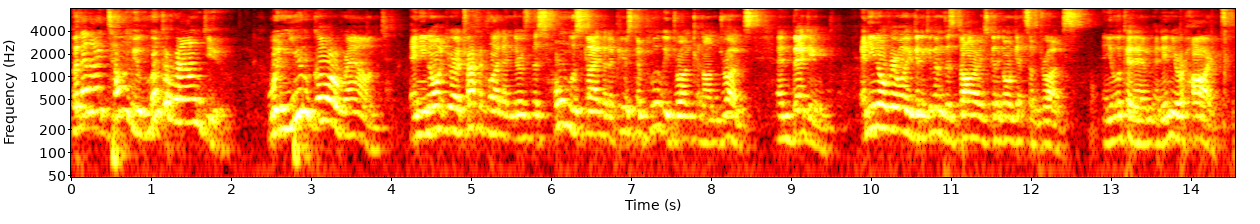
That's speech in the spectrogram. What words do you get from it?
But then I tell you, look around you. When you go around and you know what, you're at a traffic light and there's this homeless guy that appears completely drunk and on drugs and begging, and you know very well you're going to give him this dollar, he's going to go and get some drugs. And you look at him, and in your heart,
